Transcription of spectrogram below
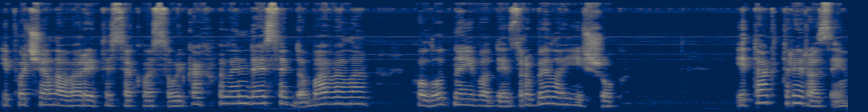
і почала варитися квасолька хвилин 10, додала холодної води, зробила їй шок. І так три рази.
